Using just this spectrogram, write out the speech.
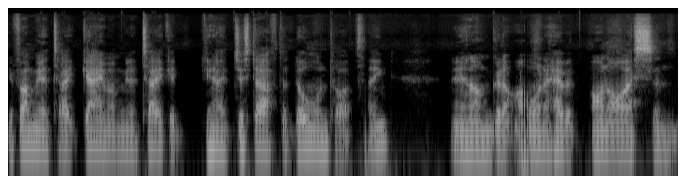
if I'm going to take game, I'm going to take it, you know, just after dawn type thing, and I'm gonna, I want to have it on ice and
